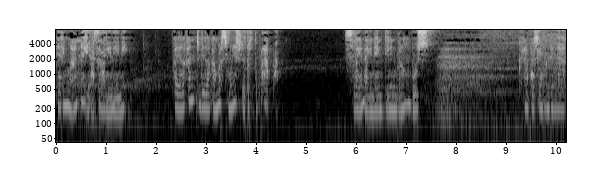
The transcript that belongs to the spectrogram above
Dari mana ya asal angin ini? Padahal kan jendela kamar semuanya sudah tertutup rapat. Selain angin yang dingin berembus, kenapa saya mendengar?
